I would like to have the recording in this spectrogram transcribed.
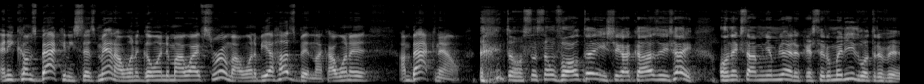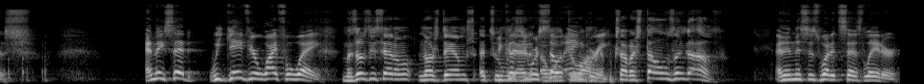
and he comes back and he says, Man, I want to go into my wife's room. I want to be a husband. Like, I want to, I'm back now. Então Sansão volta e chega a casa e diz: Hey, onde é que está a minha mulher? Eu quero ser o marido outra vez. And they said, We gave your wife away. Mas eles disseram: Nós demos a tua Because mulher you were a so outro angry. homem. Porque estavas tão zangado. And then this is what it says later.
